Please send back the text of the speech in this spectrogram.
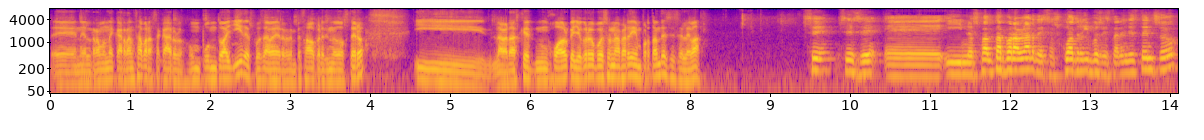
eh, en el Ramón de Carranza, para sacar un punto allí después de haber empezado perdiendo 2-0. Y la verdad es que un jugador que yo creo que puede ser una pérdida importante si se le va. Sí, sí, sí. Eh, y nos falta por hablar de esos cuatro equipos que están en descenso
